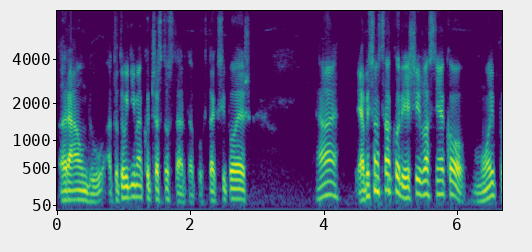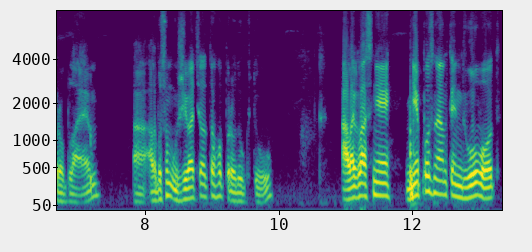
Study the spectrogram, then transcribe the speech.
Roundu, a toto vidím ako často v startupoch, tak si povieš, by som chcel ako riešiť vlastne ako môj problém alebo som užívateľ toho produktu, ale vlastne nepoznám ten dôvod,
